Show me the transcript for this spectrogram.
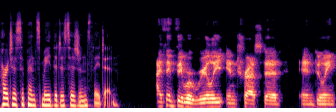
participants made the decisions they did? I think they were really interested in doing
